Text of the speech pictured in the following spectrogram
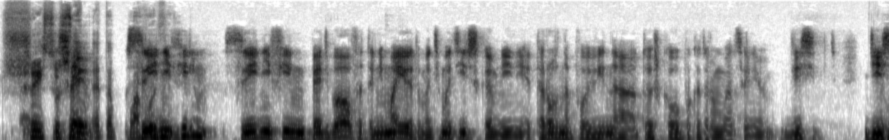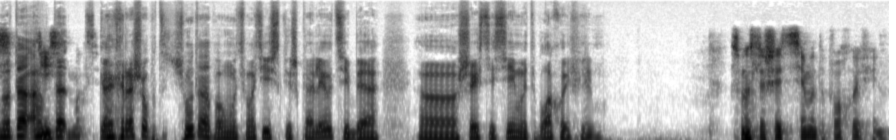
6 слушай, и 7 это плохой Средний фильм. фильм, средний фильм 5 баллов это не мое, это математическое мнение. Это ровно половина той шкалы, по которой мы оцениваем. 10. 10, Ну, это, а, 10 да, максимум. как хорошо, почему тогда по математической шкале у тебя э, 6 и 7 это плохой фильм? В смысле 6,7 это плохой фильм?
